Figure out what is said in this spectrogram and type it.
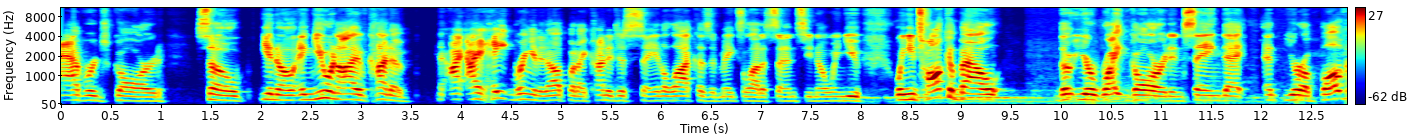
average guard. So, you know, and you and I have kind of I, I hate bringing it up, but I kind of just say it a lot because it makes a lot of sense. You know, when you when you talk about the, your right guard and saying that your above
